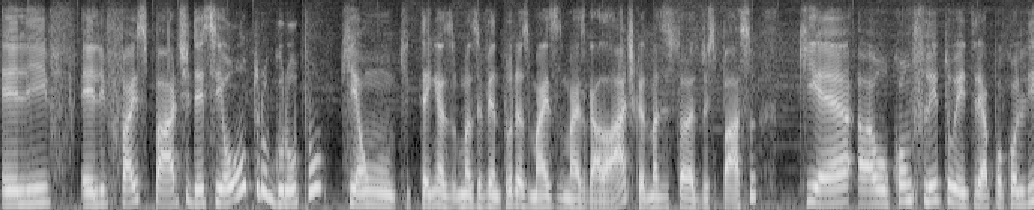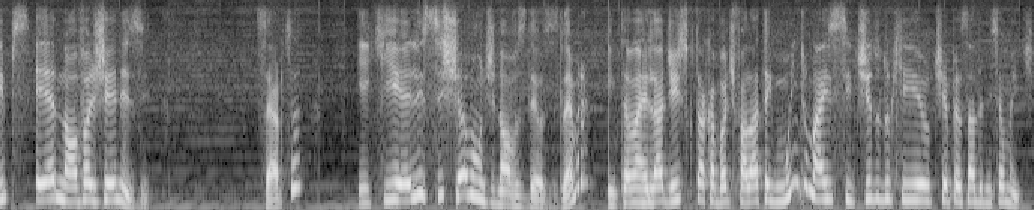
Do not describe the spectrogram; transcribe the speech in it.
ele, ele faz parte desse outro grupo que é um que tem as, umas aventuras mais, mais galácticas, umas histórias do espaço, que é o conflito entre Apocalipse e Nova Gênese. Certo? E que eles se chamam de novos deuses, lembra? Então, na realidade, isso que tu acabou de falar tem muito mais sentido do que eu tinha pensado inicialmente.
